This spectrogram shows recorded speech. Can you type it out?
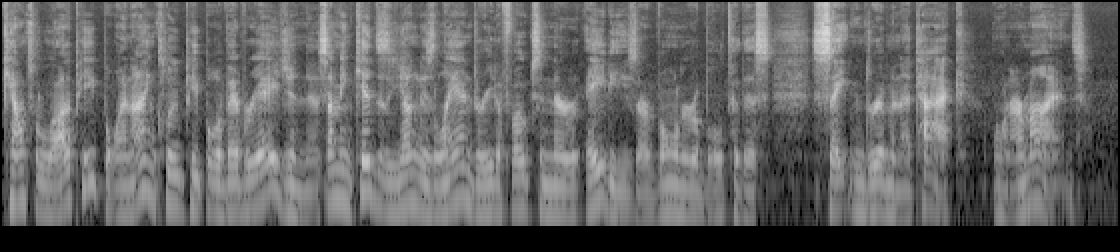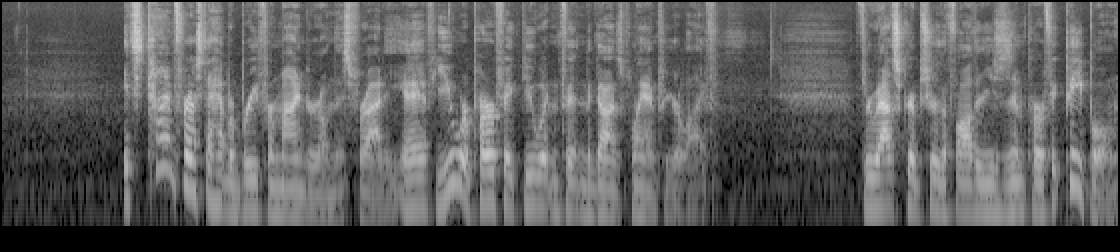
counseled a lot of people, and I include people of every age in this. I mean, kids as young as Landry to folks in their 80s are vulnerable to this Satan driven attack on our minds. It's time for us to have a brief reminder on this Friday. If you were perfect, you wouldn't fit into God's plan for your life. Throughout Scripture, the Father uses imperfect people,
